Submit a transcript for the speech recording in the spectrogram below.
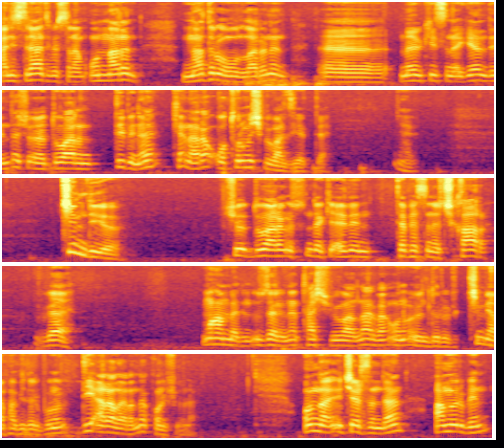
aleyhissalatü vesselam onların Nadir oğullarının e, mevkisine geldiğinde şöyle duvarın dibine kenara oturmuş bir vaziyette. Evet. Kim diyor şu duvarın üstündeki evin tepesine çıkar ve Muhammed'in üzerine taş yuvarlar ve onu öldürür. Kim yapabilir bunu diye aralarında konuşuyorlar. Onların içerisinden Amr bin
